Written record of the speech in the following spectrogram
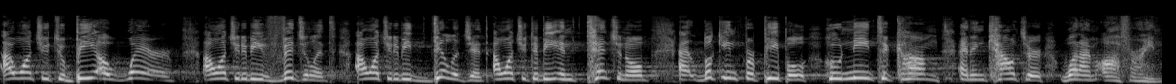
I want you to be aware. I want you to be vigilant. I want you to be diligent. I want you to be intentional at looking for people who need to come and encounter what I'm offering.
